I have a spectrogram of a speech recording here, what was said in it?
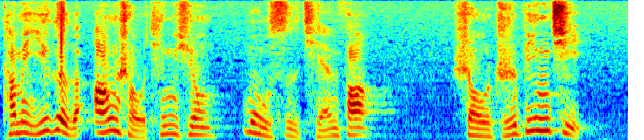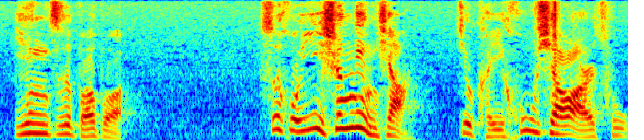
他们一个个昂首挺胸，目视前方，手执兵器。英姿勃勃，似乎一声令下就可以呼啸而出。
